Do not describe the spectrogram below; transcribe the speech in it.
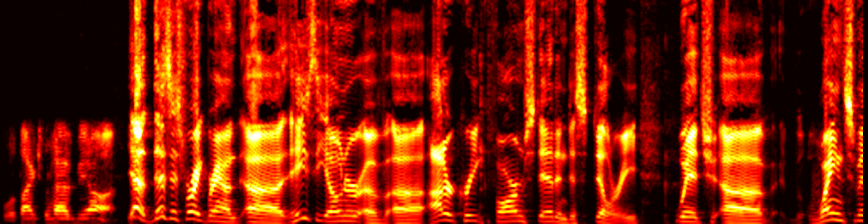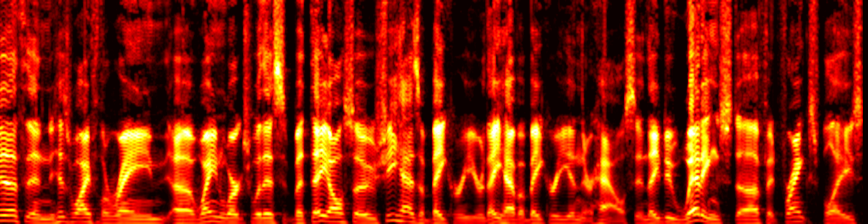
Well, thanks for having me on. Yeah, this is Frank Brown. Uh, he's the owner of uh, Otter Creek Farmstead and Distillery, which uh, Wayne Smith and his wife Lorraine. Uh, Wayne works with us, but they also she has a bakery or they have a bakery in their house, and they do wedding stuff at Frank's place.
